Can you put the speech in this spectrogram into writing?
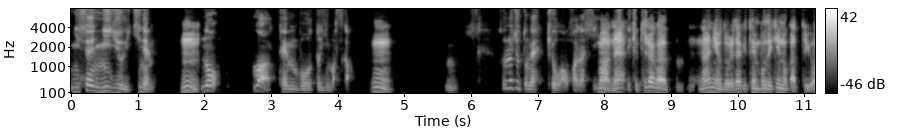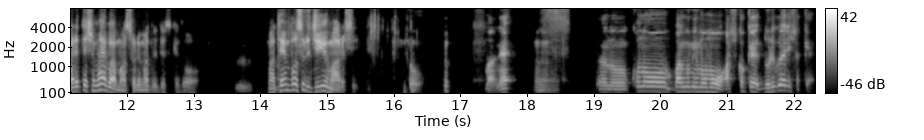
の2021年うん、の、まあ、展望といいますか。うん。それをちょっとね、今日はお話まあね、こちらが何をどれだけ展望できるのかって言われてしまえば、まあそれまでですけど、うん、まあ展望する自由もあるし。そう。まあね、うん。あの、この番組ももう足掛けどれぐらいでしたっけ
